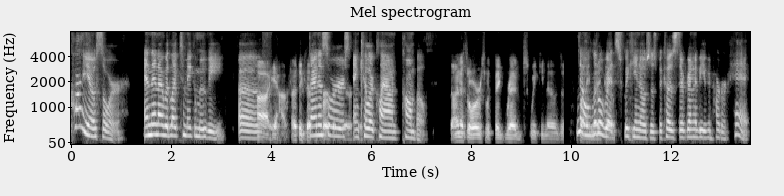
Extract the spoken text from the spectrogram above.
Carniosaur. And then I would like to make a movie of Uh, yeah, I think dinosaurs and killer clown combo. dinosaurs with big red squeaky noses. No, little makeup. red squeaky noses because they're going to be even harder to hit.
